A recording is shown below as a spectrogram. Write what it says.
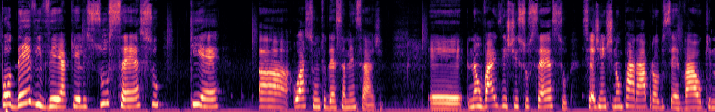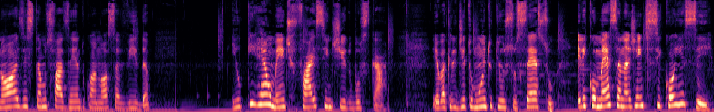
poder viver aquele sucesso que é uh, o assunto dessa mensagem. É, não vai existir sucesso se a gente não parar para observar o que nós estamos fazendo com a nossa vida e o que realmente faz sentido buscar. Eu acredito muito que o sucesso ele começa na gente se conhecer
